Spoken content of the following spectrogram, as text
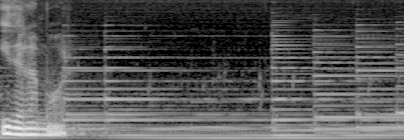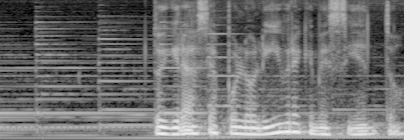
y del amor. Doy gracias por lo libre que me siento.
